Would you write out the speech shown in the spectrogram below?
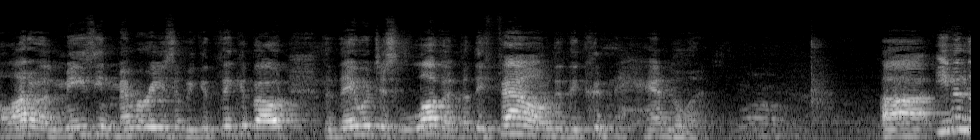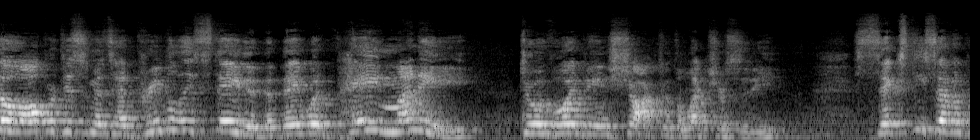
a lot of amazing memories that we could think about, that they would just love it, but they found that they couldn't handle it. Uh, even though all participants had previously stated that they would pay money to avoid being shocked with electricity, 67%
